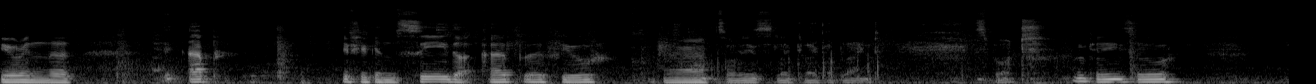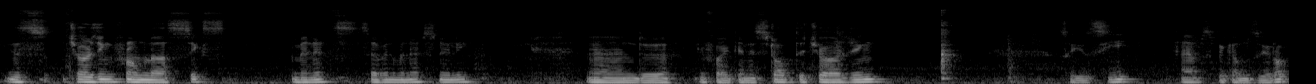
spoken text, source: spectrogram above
here in the, the app. If you can see the app if you uh, so it's like like a blind spot. Okay so it's charging from last six minutes seven minutes nearly and uh, if I can stop the charging so you see amps become zero.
